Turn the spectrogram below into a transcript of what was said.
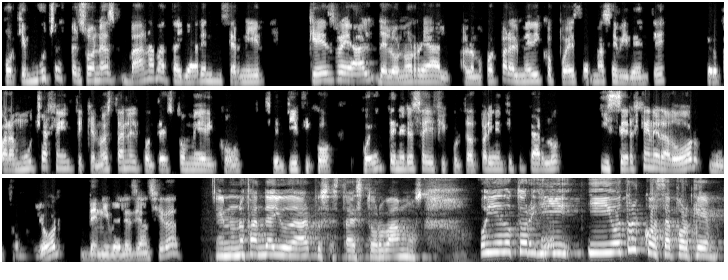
porque muchas personas van a batallar en discernir qué es real de lo no real. A lo mejor para el médico puede ser más evidente, pero para mucha gente que no está en el contexto médico, científico, pueden tener esa dificultad para identificarlo y ser generador mucho mayor de niveles de ansiedad. En un afán de ayudar, pues está estorbamos. Oye, doctor, y, y otra cosa, porque,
